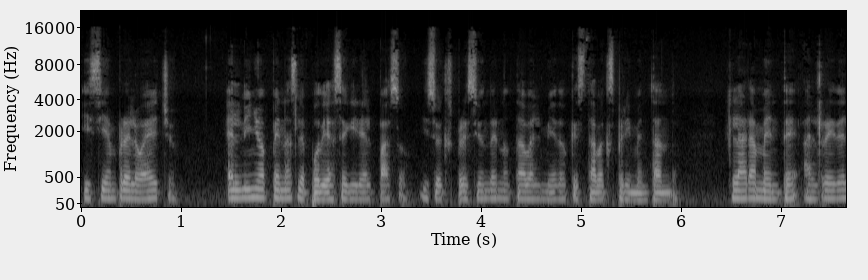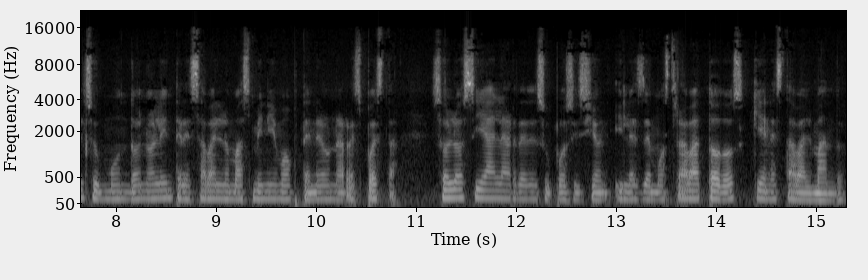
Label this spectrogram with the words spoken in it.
y siempre lo he hecho. El niño apenas le podía seguir el paso, y su expresión denotaba el miedo que estaba experimentando. Claramente al rey del submundo no le interesaba en lo más mínimo obtener una respuesta, solo hacía alarde de su posición y les demostraba a todos quién estaba al mando.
